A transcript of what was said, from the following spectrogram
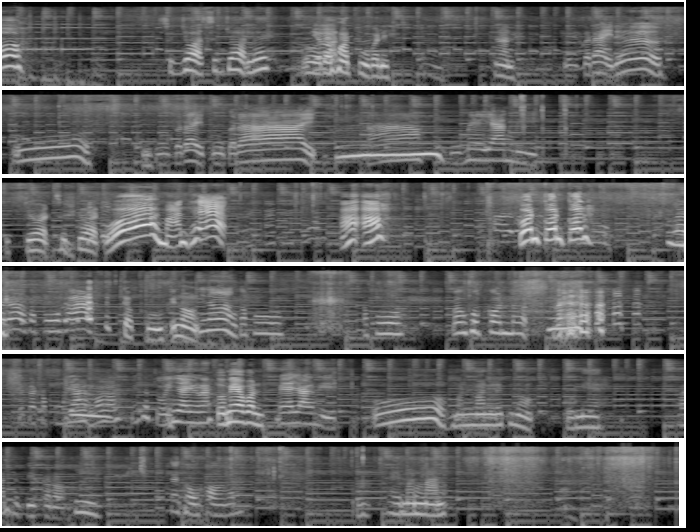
สุดยอดสุดยอดเลยโอ้ยอดได้หอดปูป่ะนี่นั่นปูก็ได้เด้อโอ้ ปูก็ได้ปูก็ได้อือ่ามปูแม่ย่างดี สุดยอดสุดยอดโอ้ยหมันแท้อะอะก้นก้นก้นไปเด้อกระปูค่ะกับปูพี่น้องพี่น้องกระปูกระปูเบิ่งพุดกลเด้อแต่กระปูย่างว่านี่ก็ตัวใหญ่นะตัวแม่บอลแม่ย่างดี โอ้มันมันเลยพี่น้องตัวแม่มันถึงติดกระรอกอืมแต่โถงของกันอะ ให้มันมัน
